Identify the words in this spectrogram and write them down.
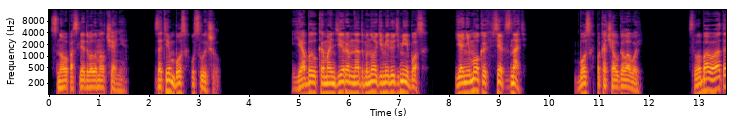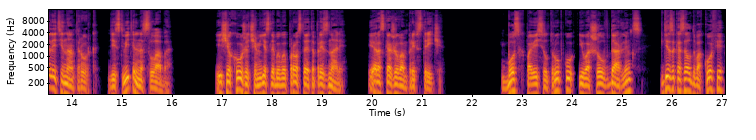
Снова последовало молчание. Затем Босх услышал. Я был командиром над многими людьми, Босх. Я не мог их всех знать. Босх покачал головой. Слабовато, лейтенант Рурк. Действительно слабо. Еще хуже, чем если бы вы просто это признали. Я расскажу вам при встрече. Босх повесил трубку и вошел в Дарлингс, где заказал два кофе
